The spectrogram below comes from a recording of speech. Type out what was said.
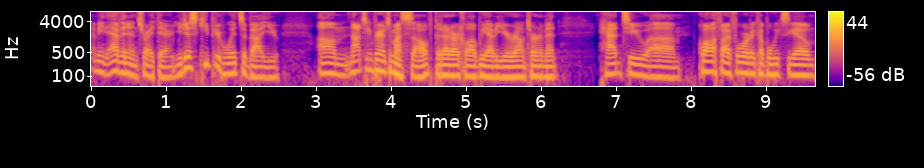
I mean, evidence right there. You just keep your wits about you. Um, not to compare it to myself, but at our club, we have a year round tournament. Had to um, qualify for it a couple weeks ago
